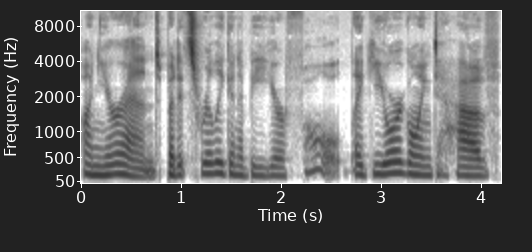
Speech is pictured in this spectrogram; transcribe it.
on your end, but it's really going to be your fault. Like you're going to have,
